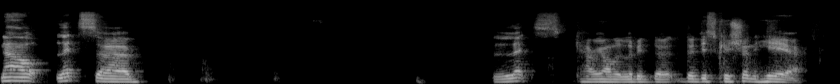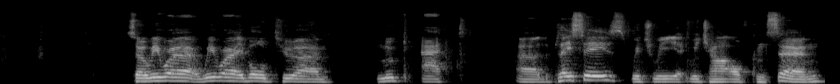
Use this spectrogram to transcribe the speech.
Now let's uh, let's carry on a little bit the, the discussion here. So we were we were able to um, look at uh, the places which we which are of concern,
